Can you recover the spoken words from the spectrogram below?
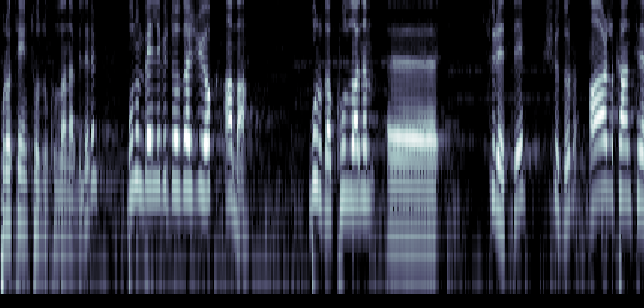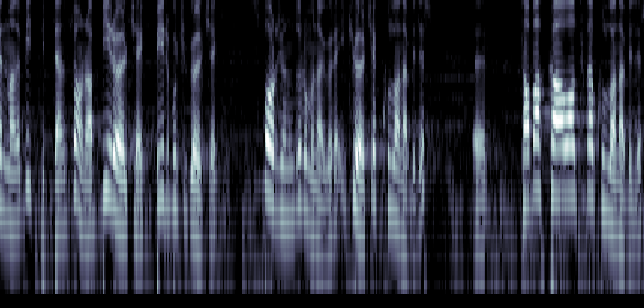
protein tozu kullanabilirim. Bunun belli bir dozajı yok ama burada kullanım eee, süresi şudur. Ağırlık antrenmanı bittikten sonra bir ölçek, bir buçuk ölçek sporcunun durumuna göre iki ölçek kullanabilir. Eee, sabah kahvaltıda kullanabilir.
